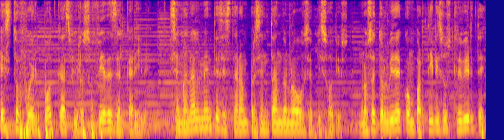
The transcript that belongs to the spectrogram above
Esto fue el podcast Filosofía desde el Caribe. Semanalmente se estarán presentando nuevos episodios. No se te olvide compartir y suscribirte.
